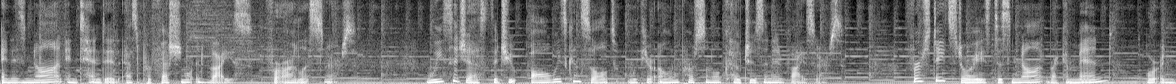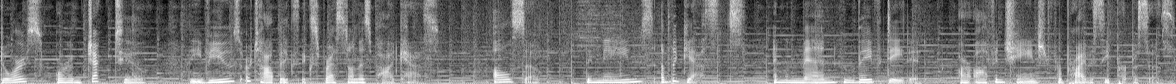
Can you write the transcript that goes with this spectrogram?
and is not intended as professional advice for our listeners. We suggest that you always consult with your own personal coaches and advisors. First Date Stories does not recommend or endorse or object to the views or topics expressed on this podcast. Also, the names of the guests and the men who they've dated are often changed for privacy purposes.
